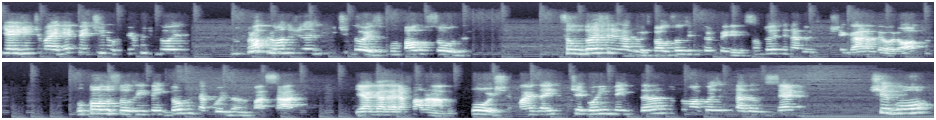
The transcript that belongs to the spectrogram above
E a gente vai repetir o filme de dois, no próprio ano de 2022, com Paulo Souza. São dois treinadores, Paulo Souza e Vitor Pereira, são dois treinadores que chegaram da Europa. O Paulo Souza inventou muita coisa ano passado, e a galera falava, poxa, mas aí chegou inventando uma coisa que está dando certo. Chegou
